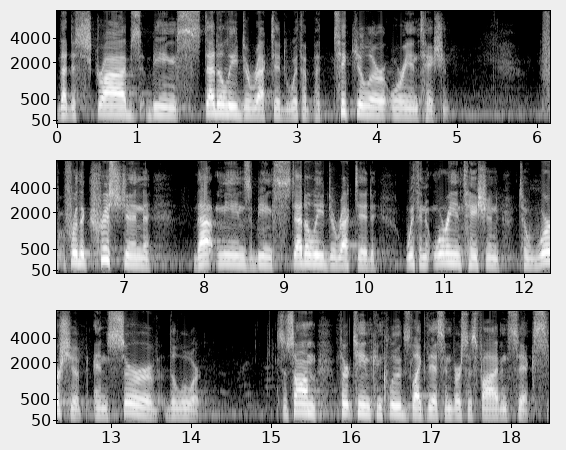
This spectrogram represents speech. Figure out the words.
that describes being steadily directed with a particular orientation. For the Christian, that means being steadily directed with an orientation to worship and serve the Lord. So Psalm 13 concludes like this in verses 5 and 6.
